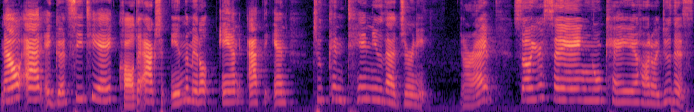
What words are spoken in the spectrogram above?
Now add a good CTA, call to action, in the middle and at the end to continue that journey. All right? So you're saying, okay, how do I do this?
